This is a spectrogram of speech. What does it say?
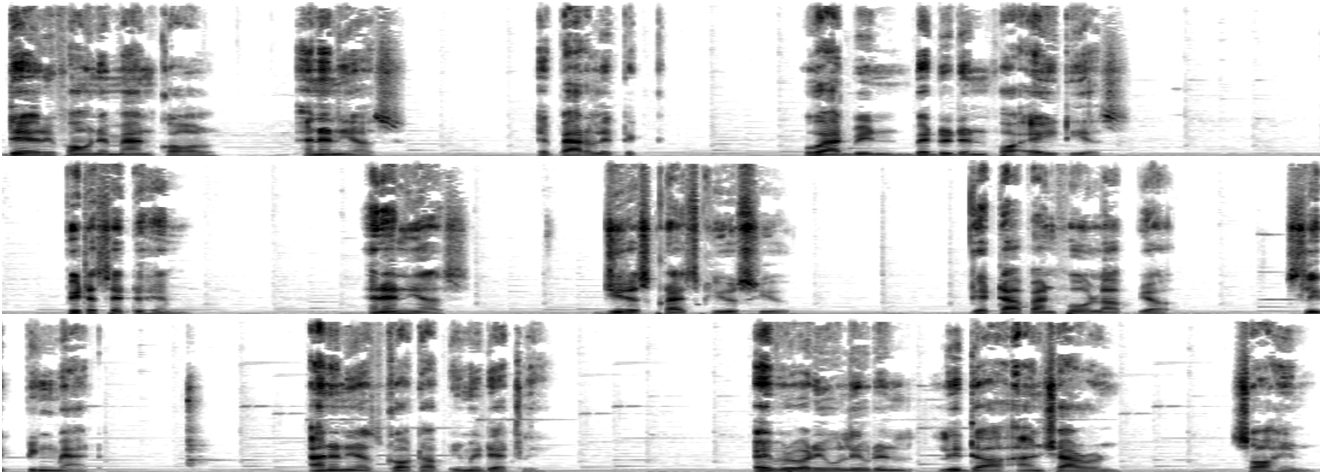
There he found a man called Aeneas, a paralytic, who had been bedridden for eight years. Peter said to him, Aeneas, Jesus Christ cures you. Get up and fold up your sleeping mat. Aeneas got up immediately. Everybody who lived in Lydda and Sharon saw him,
